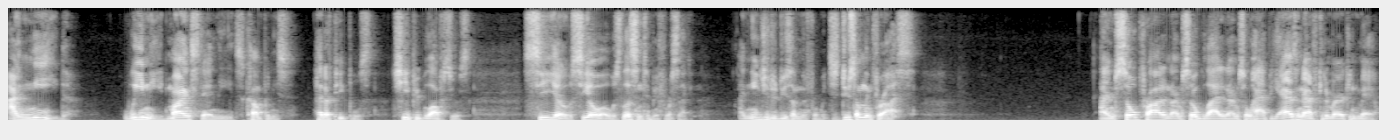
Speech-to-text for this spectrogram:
I need, we need, Mindstand needs, companies, head of peoples, chief people officers, CEOs, COOs, listen to me for a second. I need you to do something for me. Just do something for us. I'm so proud and I'm so glad and I'm so happy as an African American male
